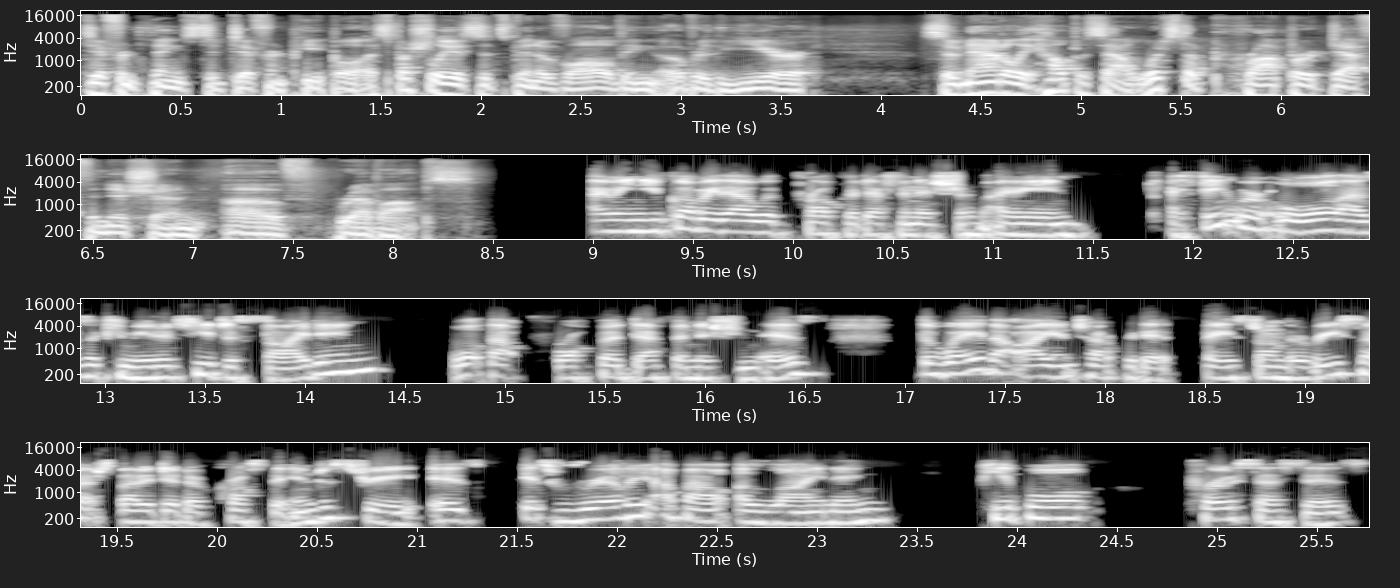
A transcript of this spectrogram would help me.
different things to different people, especially as it's been evolving over the year. So, Natalie, help us out. What's the proper definition of RevOps? I mean, you've got me there with proper definition. I mean, I think we're all as a community deciding what that proper definition is. The way that I interpret it, based on the research that I did across the industry, is it's really about aligning people, processes,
